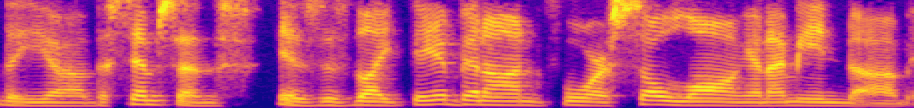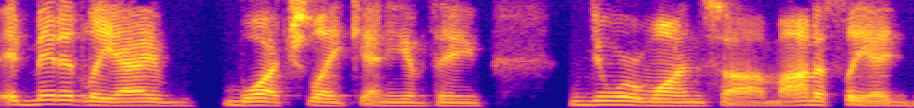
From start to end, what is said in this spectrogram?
the uh the Simpsons is is like they have been on for so long and I mean uh, admittedly I watch like any of the newer ones um honestly I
